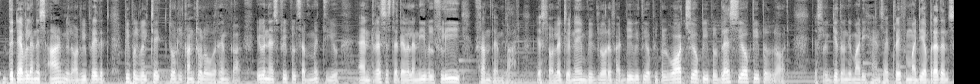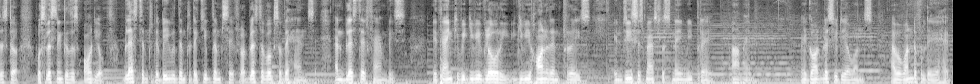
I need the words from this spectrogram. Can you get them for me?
the devil and his army, Lord. We pray that people will take total control over him, God. Even as people submit to you and resist the devil, and he will flee from them, God. Yes, Lord, let your name be glorified. Be with your people. Watch your people. Bless your people, Lord. Yes, Lord, give them the mighty hands. I pray for my dear brother and sister who's listening to this audio. Bless them today. Be with them today. Keep them safe, Lord. Bless the works of their hands and bless their families. We thank you. We give you glory. We give you honor and praise. In Jesus' matchless name we pray. Amen. May God bless you, dear ones. Have a wonderful day ahead.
